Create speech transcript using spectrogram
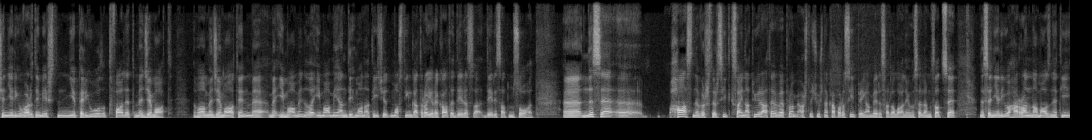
që njeriu vazhdimisht një periudhë të falet me xhamat. domethënë me xhematin, me me imamin dhe imami ia ndihmon atij që mos t'i ngatërrojë rekatet derisa derisa të mësohet. Ë nëse ë has në vështirësi të kësaj natyre, atëherë veprojmë ashtu siç na ka porositur pejgamberi sallallahu alaihi wasallam, thotë se nëse njeriu harron namazin e tij,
